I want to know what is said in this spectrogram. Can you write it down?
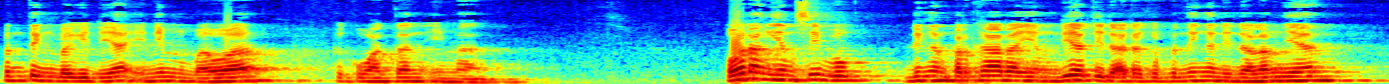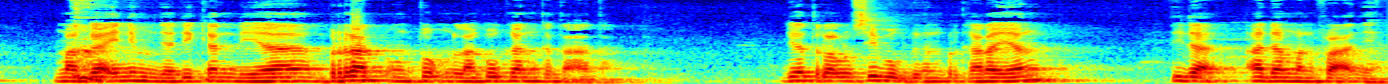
penting bagi dia ini membawa kekuatan iman. Orang yang sibuk dengan perkara yang dia tidak ada kepentingan di dalamnya, maka ini menjadikan dia berat untuk melakukan ketaatan. Dia terlalu sibuk dengan perkara yang tidak ada manfaatnya.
